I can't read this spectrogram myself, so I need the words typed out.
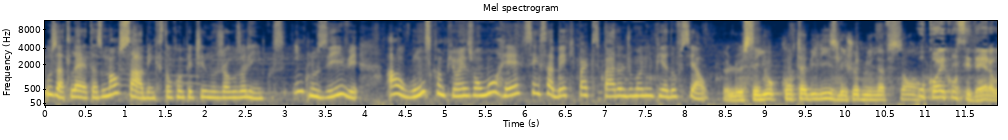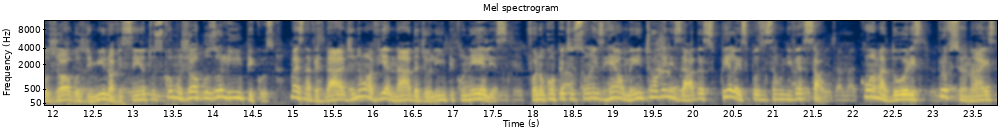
Os atletas mal sabem que estão competindo nos Jogos Olímpicos. Inclusive, alguns campeões vão morrer sem saber que participaram de uma Olimpíada oficial. Le CIO comptabilise les Jeux de 1900 O COI considera os Jogos de 1900 como Jogos Olímpicos, mas na verdade não havia nada de olímpico neles. Foram competições realmente organizadas pela Exposição Universal, com amadores, profissionais,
